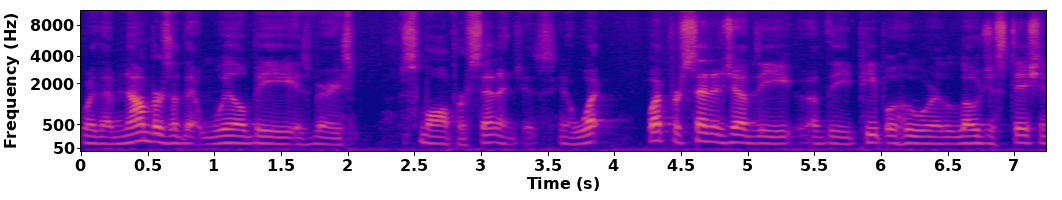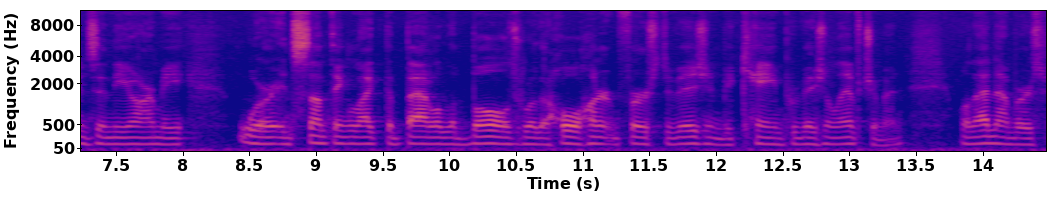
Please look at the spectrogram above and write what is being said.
where the numbers of that will be is very small percentages. You know what what percentage of the of the people who were logisticians in the army were in something like the Battle of the Bulge, where the whole 101st Division became provisional infantrymen. Well, that number is,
